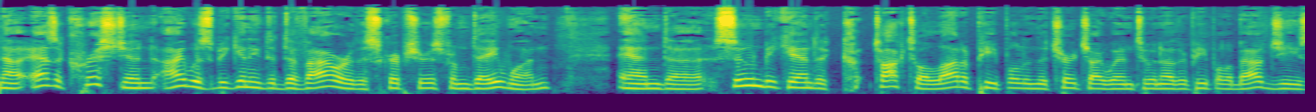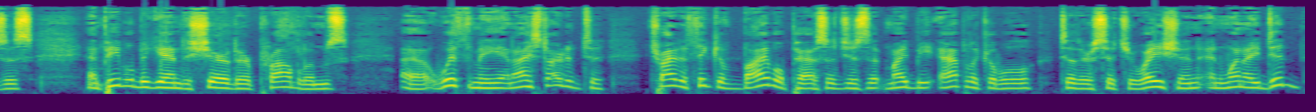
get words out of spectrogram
Now, as a Christian, I was beginning to devour the scriptures from day one and uh, soon began to c- talk to a lot of people in the church I went to and other people about Jesus. And people began to share their problems uh, with me. And I started to try to think of Bible passages that might be applicable to their situation. And when I did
